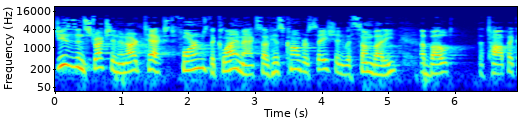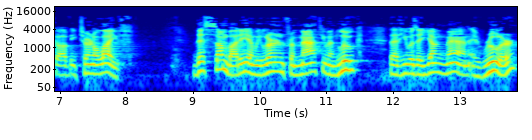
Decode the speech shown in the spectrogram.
Jesus' instruction in our text forms the climax of his conversation with somebody about the topic of eternal life. This somebody, and we learn from Matthew and Luke that he was a young man, a ruler,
